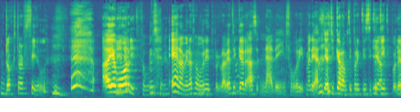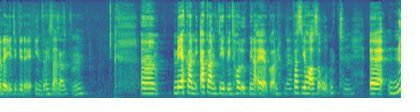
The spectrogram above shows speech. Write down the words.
Dr. Phil. Ah, jag Mm. Är det ditt favoritprogram? En av mina favoritprogram. Jag tycker, alltså, nej det är inte favorit men jag, jag tycker om att på riktigt sitta och titta på det. ja. Jag tycker det är intressant. Mm. Ehm, men jag kan, jag kan typ inte hålla upp mina ögon Nej. Mm. fast jag har så ont. Eh, nu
